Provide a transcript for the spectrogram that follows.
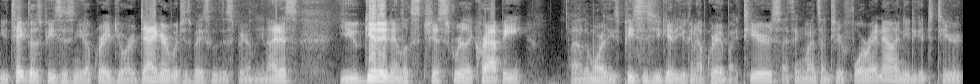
You take those pieces and you upgrade your dagger, which is basically the Spear Leonidas. You get it, and it looks just really crappy. Uh, the more of these pieces you get, you can upgrade it by tiers. I think mine's on tier four right now. I need to get to tier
